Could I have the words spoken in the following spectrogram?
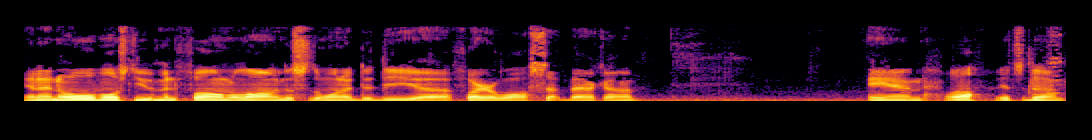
And I know most of you have been following along. This is the one I did the uh, firewall set back on. And, well, it's done.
